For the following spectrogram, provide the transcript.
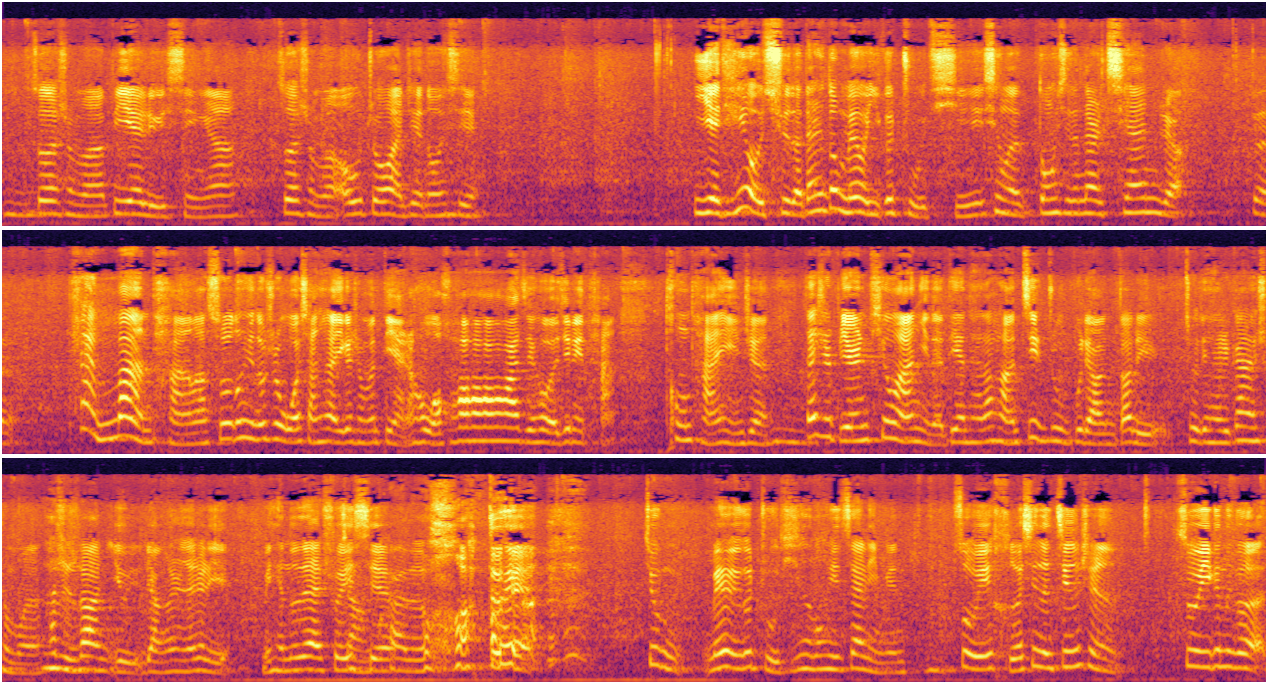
嗯、做的什么毕业旅行啊，做的什么欧洲啊这些东西。也挺有趣的，但是都没有一个主题性的东西在那儿牵着，对，太漫谈了。所有东西都是我想起来一个什么点，然后我哗哗哗哗，结合我这里谈，通谈一阵。嗯、但是别人听完你的电台，他好像记住不了你到底这个电台是干什么的，嗯、他只知道有两个人在这里每天都在说一些快乐话，对，就没有一个主题性的东西在里面作为核心的精神，作为一个那个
